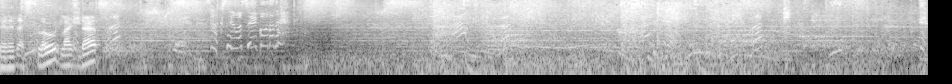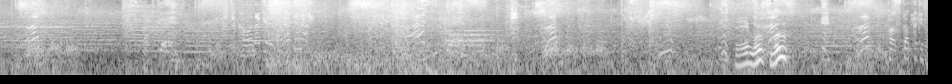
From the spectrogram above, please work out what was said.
Let it explode like that. なければ勝てない Okay, move, move. 助かったけど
